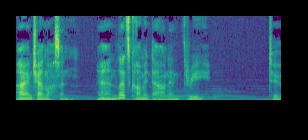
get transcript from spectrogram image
I'm Chad Lawson, and let's calm it down in three, two,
